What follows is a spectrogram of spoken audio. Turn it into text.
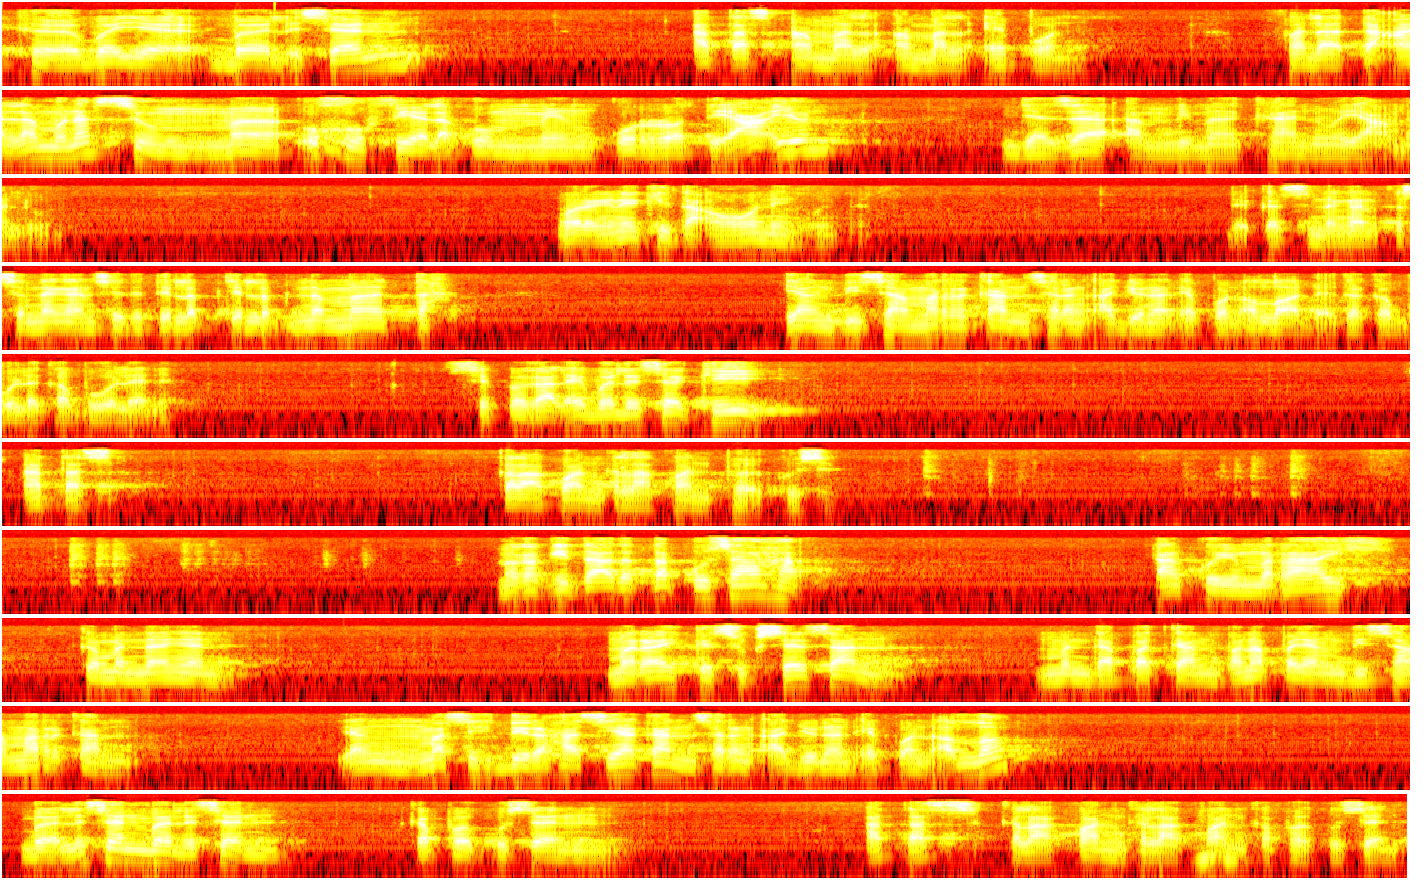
ke baya belisan atas amal-amal ipun fala ta'lamu nafsum ma ukhfiya lahum min qurrati a'yun jazaa'an bima kanu ya'malun. Orang ini kita oning pun dekat kesenangan-kesenangan situ tilap-tilap nama tah yang disamarkan sarang ajunan epon Allah dekat kebulan-kebulan. Sepegal ibu rezeki atas kelakuan-kelakuan bagus. Maka kita tetap usaha aku meraih kemenangan, meraih kesuksesan mendapatkan apa yang disamarkan yang masih dirahasiakan sarang ajunan epon Allah berlesen-berlesen kefokusan atas kelakuan-kelakuan kefokusan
